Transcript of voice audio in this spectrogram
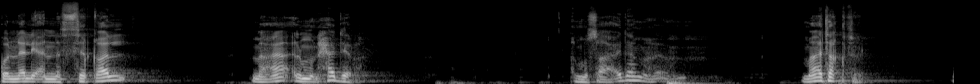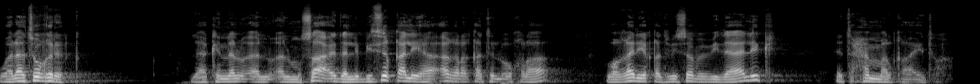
قلنا لأن الثقل مع المنحدرة. المصاعدة ما, تقتل ولا تغرق. لكن المصاعدة اللي بثقلها أغرقت الأخرى وغرقت بسبب ذلك يتحمل قائدها.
